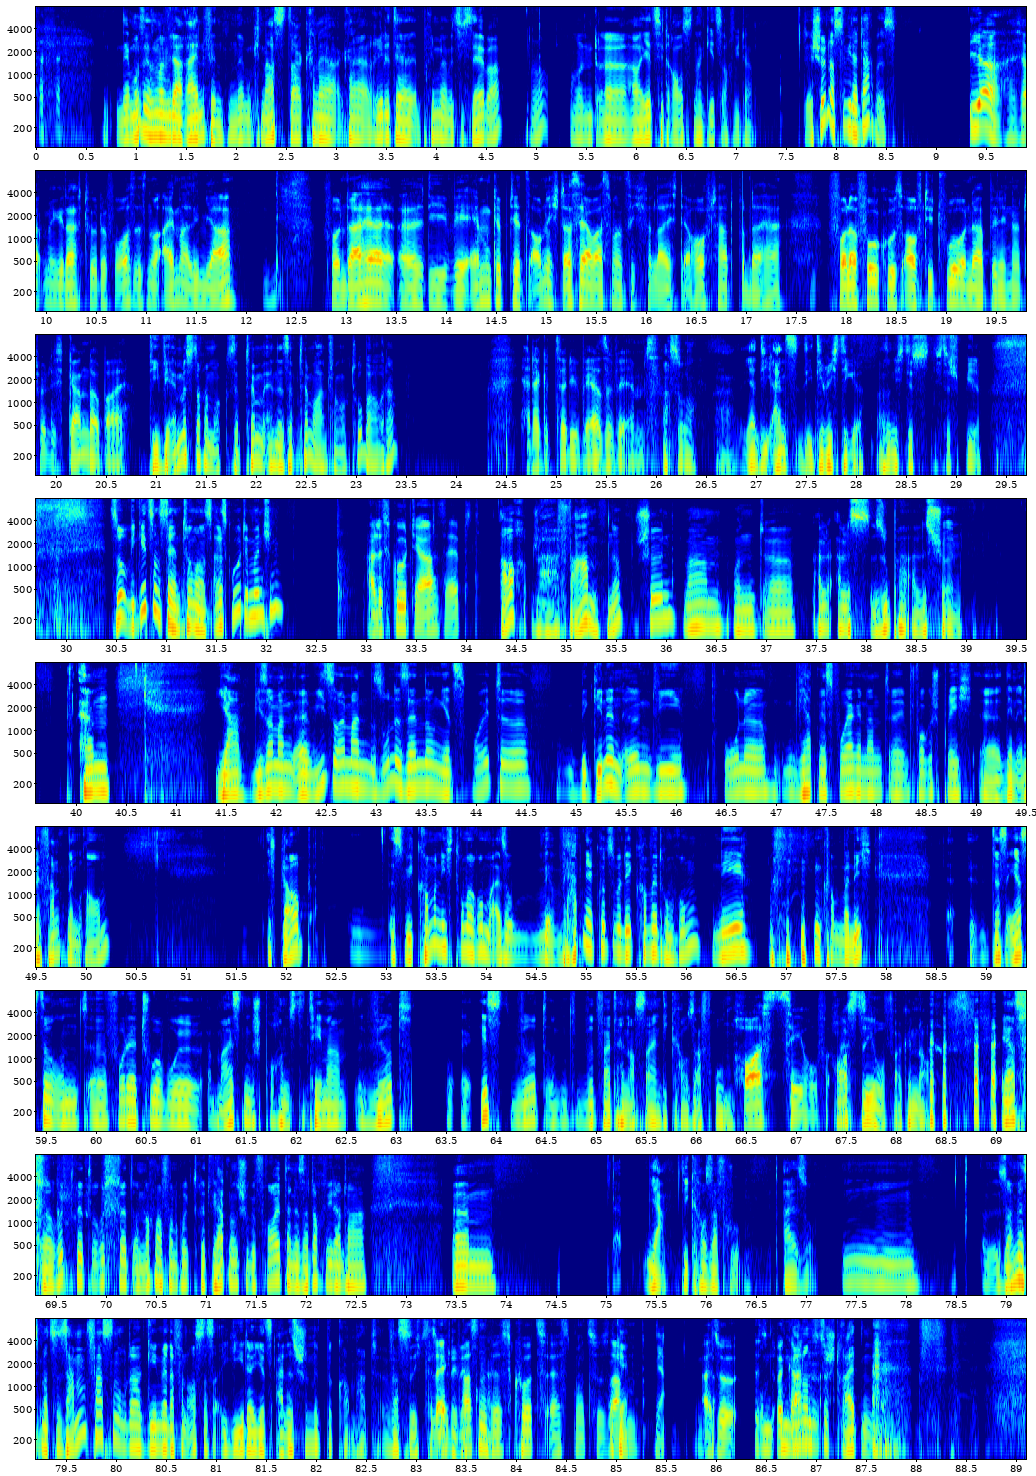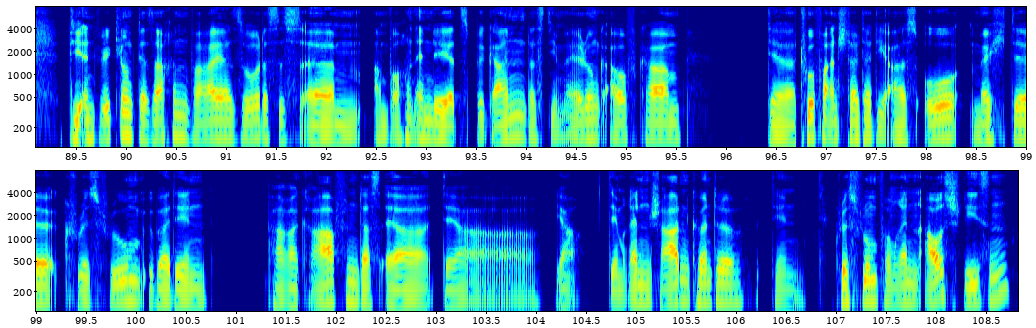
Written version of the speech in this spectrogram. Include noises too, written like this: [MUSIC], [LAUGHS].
[LAUGHS] der muss jetzt mal wieder reinfinden. Ne? Im Knast, da kann er, kann er, redet er primär mit sich selber. Ne? Und äh, aber jetzt hier draußen, da geht's auch wieder. Schön, dass du wieder da bist. Ja, ich habe mir gedacht, Tour de France ist nur einmal im Jahr. Mhm. Von daher, äh, die WM gibt jetzt auch nicht das her, was man sich vielleicht erhofft hat. Von daher voller Fokus auf die Tour und da bin ich natürlich gern dabei. Die WM ist doch im September, Ende September, Anfang Oktober, oder? Ja, da gibt's ja diverse WMs. Ach so, ja, die eins, die, die richtige, also nicht das, nicht das Spiel. So, wie geht's uns denn, Thomas? Alles gut in München? Alles gut, ja, selbst. Auch, ja, warm, ne? Schön warm und äh, alles super, alles schön. Ähm, ja, wie soll man, äh, wie soll man so eine Sendung jetzt heute beginnen irgendwie ohne, wie hatten wir es vorher genannt äh, im Vorgespräch, äh, den Elefanten im Raum? Ich glaube, wir kommen nicht drum herum. Also wir, wir, hatten ja kurz überlegt, kommen wir drum herum? Nee, [LAUGHS] kommen wir nicht. Das erste und äh, vor der Tour wohl am meisten besprochenste Thema wird ist, wird und wird weiterhin auch sein, die Causa Fromm. Horst Seehofer. Horst Seehofer, genau. [LAUGHS] Erst äh, Rücktritt, Rücktritt und nochmal von Rücktritt. Wir hatten uns schon gefreut, dann ist er doch wieder da. Ähm, ja, die Causa Fromm. Also, mh, mm, sollen wir es mal zusammenfassen oder gehen wir davon aus, dass jeder jetzt alles schon mitbekommen hat, was sich Vielleicht fassen wir es kurz erstmal zusammen. Okay, ja. Also es um, begann, um dann uns zu streiten. [LAUGHS] Die Entwicklung der Sachen war ja so, dass es ähm, am Wochenende jetzt begann, dass die Meldung aufkam, der Tourveranstalter, die ASO, möchte Chris Froome über den Paragraphen, dass er der, ja, dem Rennen schaden könnte, den Chris Froome vom Rennen ausschließen.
